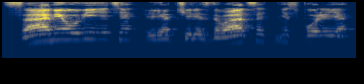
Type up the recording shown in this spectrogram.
«Сами увидите, лет через двадцать, не спорю я».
